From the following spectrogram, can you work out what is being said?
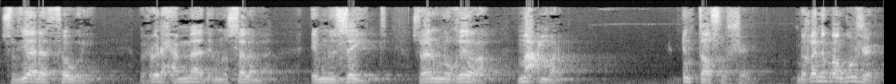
sufyaan athawri wuxuu hi xamaad ibnu salma ibnu zayd sulayman mugiira macmar. Intaasuu sheegay. Meeqa nin baan kuu sheegay.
